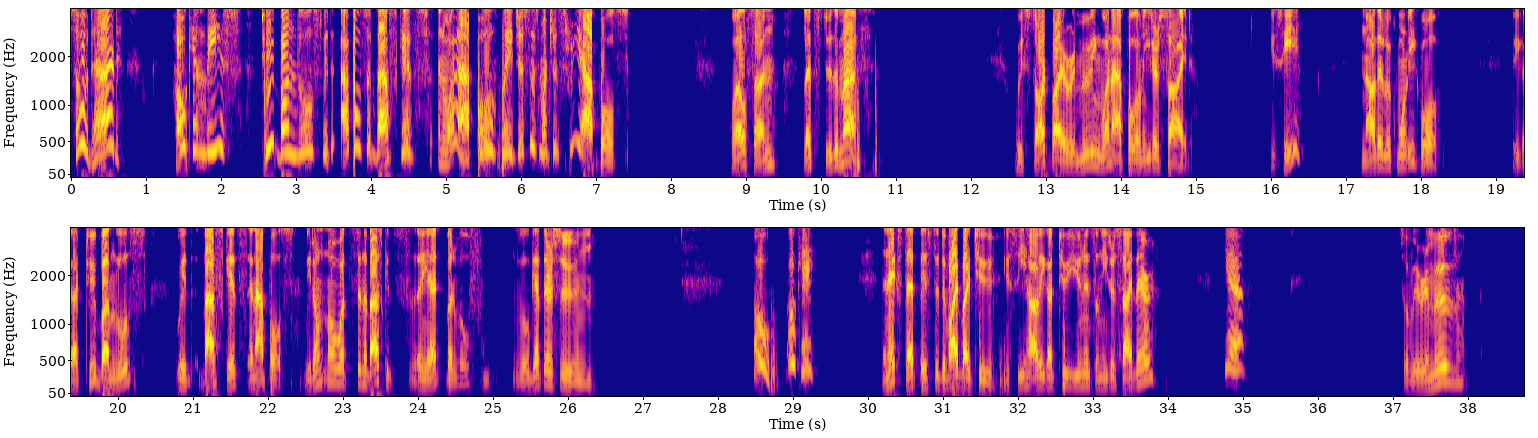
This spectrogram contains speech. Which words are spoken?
So, Dad, how can these two bundles with apples and baskets and one apple weigh just as much as three apples? Well, son, let's do the math. We start by removing one apple on either side. You see? Now they look more equal. We got two bundles with baskets and apples. We don't know what's in the baskets uh, yet, but we'll we'll get there soon. Oh, okay. The next step is to divide by 2. You see how we got two units on either side there? Yeah. So we remove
